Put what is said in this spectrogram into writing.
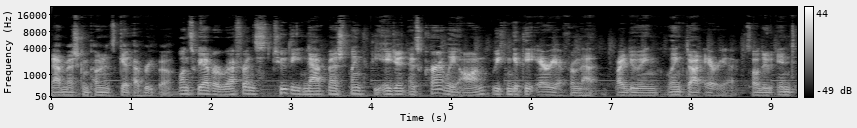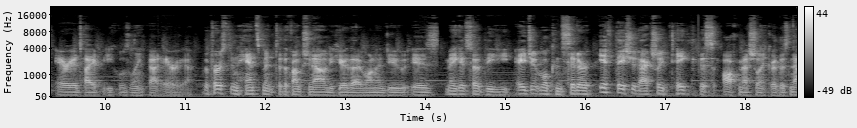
navmesh components GitHub repo. Once we have a reference to the navmesh link the agent is currently on, we can get the area from that by doing link.area. So I'll do int area type equals link.area. The first enhancement to the functionality here that I want to do is make it so the agent will consider if they should actually take this off mesh link or this nav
